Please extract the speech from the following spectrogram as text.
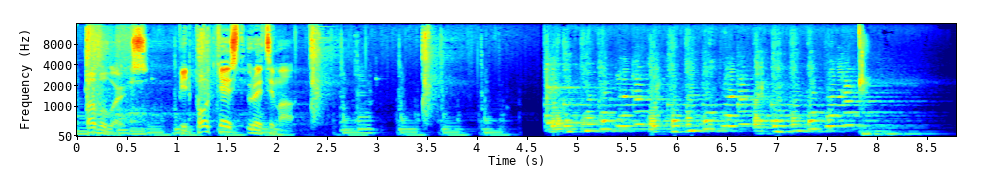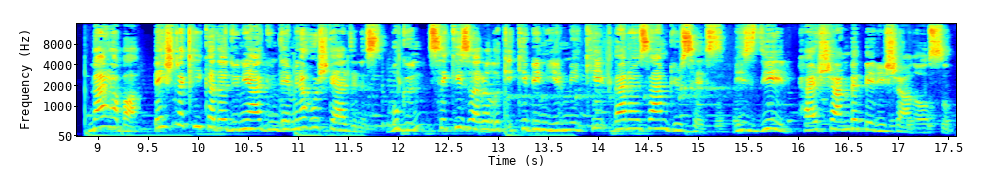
Bubbleworks, bir podcast üretimi. Merhaba, 5 dakikada dünya gündemine hoş geldiniz. Bugün 8 Aralık 2022, ben Özlem Gürses. Biz değil, Perşembe perişan olsun.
